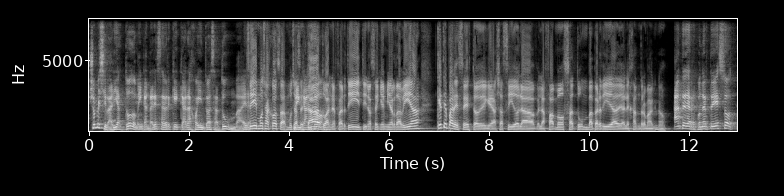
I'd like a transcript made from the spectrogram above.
yo me llevaría todo, me encantaría saber qué carajo hay en toda esa tumba. Sí, muchas cosas, muchas estatuas, Nefertiti, no sé qué mierda había. ¿Qué te parece esto de que haya sido la la, famosa tumba perdida de Alejandro Magno. Antes de responderte eso,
